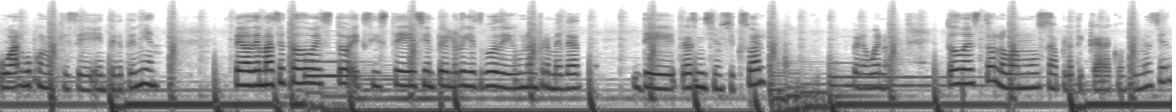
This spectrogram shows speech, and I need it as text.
o algo con lo que se entretenían. Pero además de todo esto, existe siempre el riesgo de una enfermedad de transmisión sexual. Pero bueno, todo esto lo vamos a platicar a continuación.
